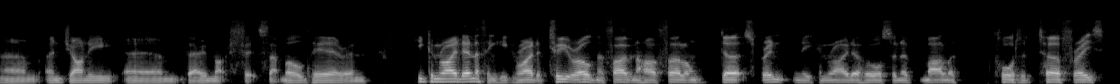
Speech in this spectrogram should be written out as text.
Um, and Johnny um, very much fits that mold here. And he can ride anything. He can ride a two year old in a five and a half furlong dirt sprint, and he can ride a horse in a mile and a quarter turf race.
